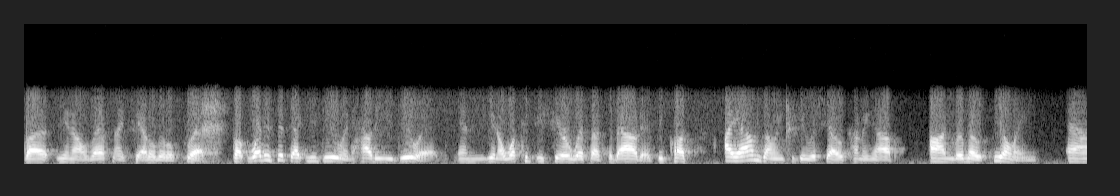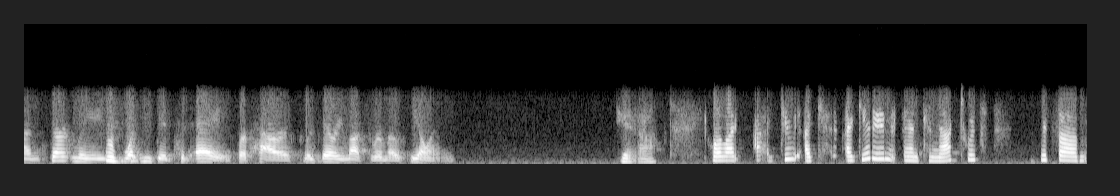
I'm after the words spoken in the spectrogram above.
But you know, last night she had a little slip. But what is it that you do, and how do you do it? And you know, what could you share with us about it? Because I am going to do a show coming up on remote healing, and certainly Mhm. what you did today for Paris was very much remote healing. Yeah. Well, I I do I I get in and connect with with um,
